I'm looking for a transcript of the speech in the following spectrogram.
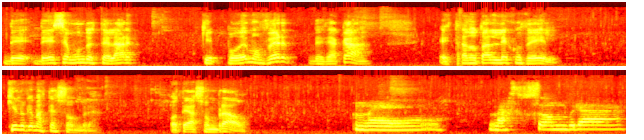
de, ese mundo estelar que podemos ver desde acá, estando tan lejos de él? ¿Qué es lo que más te asombra o te ha asombrado? Me, asombra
